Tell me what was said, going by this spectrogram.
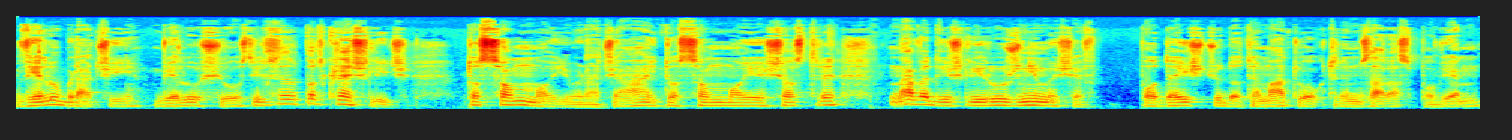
wielu braci, wielu sióstr i chcę podkreślić, to są moi bracia i to są moje siostry, nawet jeśli różnimy się w podejściu do tematu, o którym zaraz powiem.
